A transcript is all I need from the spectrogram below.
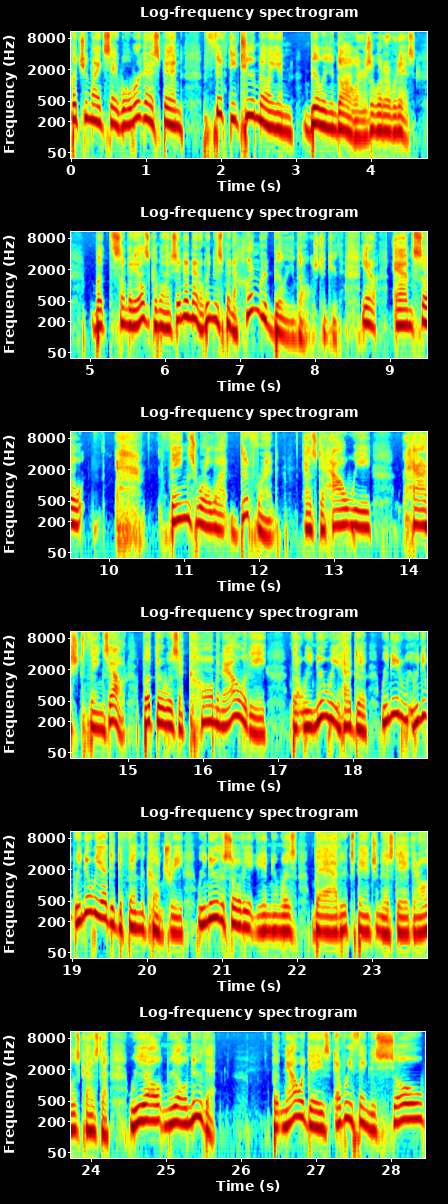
But you might say, well, we're going to spend fifty-two million billion dollars or whatever it is. But somebody else come along and say, no, no, no, we need to spend hundred billion dollars to do that. You know, and so things were a lot different as to how we hashed things out but there was a commonality that we knew we had to we need we, knew, we knew we had to defend the country. We knew the soviet union was bad expansionistic and all this kind of stuff. We all we all knew that. But nowadays everything is so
